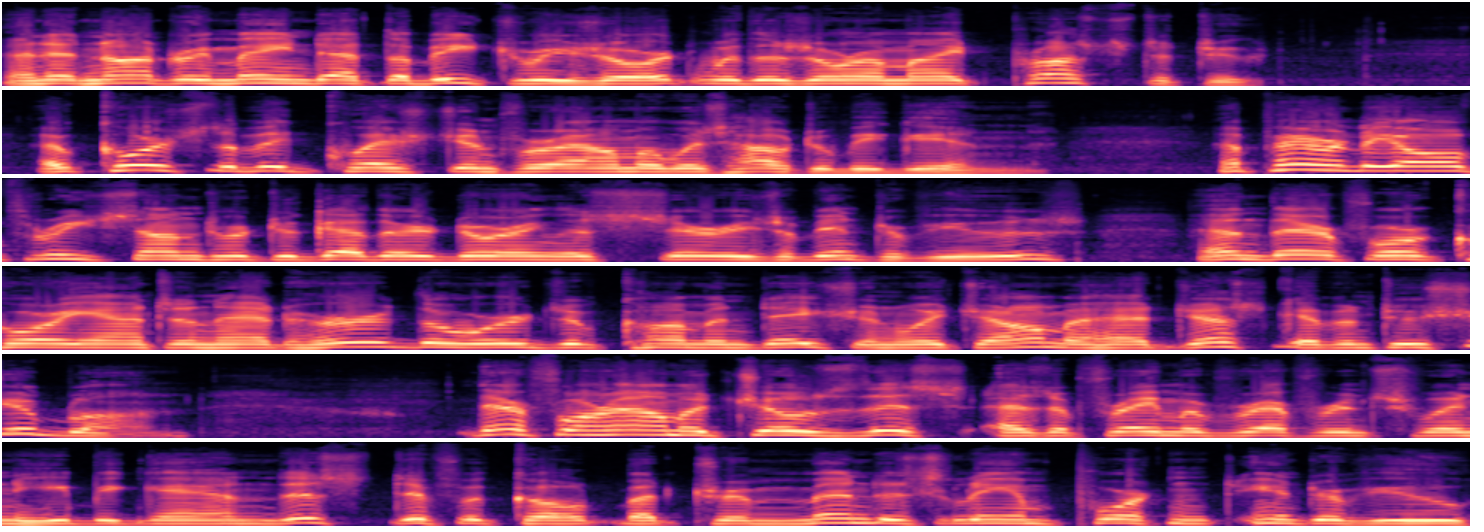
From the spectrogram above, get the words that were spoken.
and had not remained at the beach resort with a Zoramite prostitute. Of course, the big question for Alma was how to begin. Apparently, all three sons were together during this series of interviews, and therefore Corianton had heard the words of commendation which Alma had just given to Shiblon, Therefore, Alma chose this as a frame of reference when he began this difficult but tremendously important interview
